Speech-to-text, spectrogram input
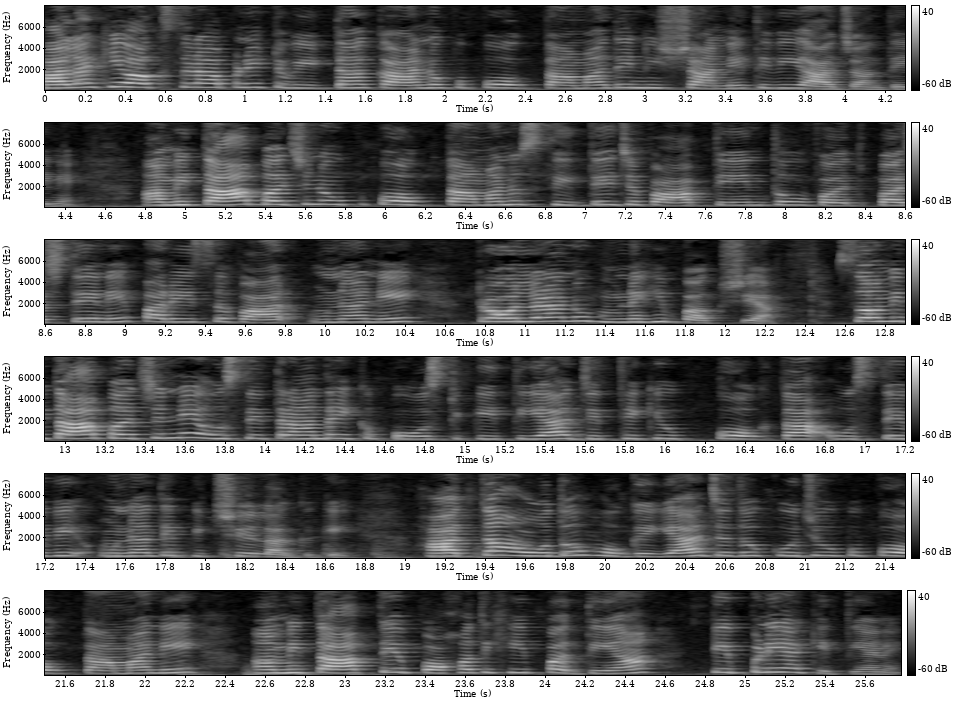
ਹਾਲਾਂਕਿ ਉਹ ਅਕਸਰ ਆਪਣੇ ਟਵੀਟਾਂ ਕਾਰਨ ਉਪਭੋਗਤਾਵਾਂ ਦੇ ਨਿਸ਼ਾਨੇ ਤੇ ਵੀ ਆ ਜਾਂਦੇ ਨੇ। ਅਮਿਤਾਭ ਬੱਚਨ ਉਪਭੋਗਤਾਵਾਂ ਨੂੰ ਸਿੱਧੇ ਜਵਾਬ ਦੇਣ ਤੋਂ ਬਚ- ਬਚਦੇ ਨੇ, ਪਰ ਇਸ ਵਾਰ ਉਹਨਾਂ ਨੇ ਟ੍ਰੋਲਰਾਂ ਨੂੰ ਨਹੀਂ ਬਖਸ਼ਿਆ। ਸੋ ਅਮਿਤਾਭ ਬੱਚਨ ਨੇ ਉਸੇ ਤਰ੍ਹਾਂ ਦਾ ਇੱਕ ਪੋਸਟ ਕੀਤੀ ਆ, ਜਿੱਥੇ ਕਿ ਉਪਭੋਗਤਾ ਉਸਦੇ ਵੀ ਉਹਨਾਂ ਦੇ ਪਿੱਛੇ ਲੱਗ ਗਏ। ਹੱਦ ਉਦੋਂ ਹੋ ਗਈ ਆ, ਜਦੋਂ ਕੁਝ ਉਪਭੋਗਤਾਵਾਂ ਨੇ ਅਮਿਤਾਭ ਤੇ ਬਹੁਤ ਹੀ ਭੱਦੀਆਂ ਟਿੱਪਣੀਆਂ ਕੀਤੀਆਂ ਨੇ।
